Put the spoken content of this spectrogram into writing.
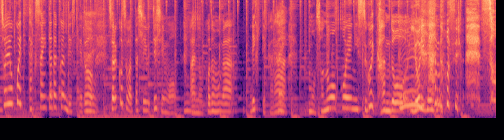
そういうお声ってたくさんいただくんですけど、はい。それこそ私自身も、うん。あの子供ができてから、はもうそのお声にすごい感動、うん。より感動する。そう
